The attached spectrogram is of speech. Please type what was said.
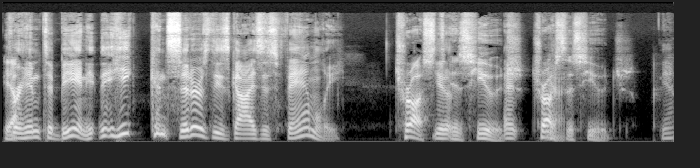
Yeah. for him to be in. He, he considers these guys his family. Trust You know, is huge. and- Trust yeah. is huge. Yeah.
